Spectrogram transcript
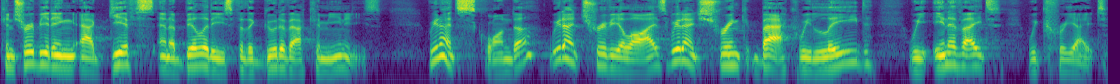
contributing our gifts and abilities for the good of our communities. We don't squander, we don't trivialize, we don't shrink back. We lead, we innovate, we create.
